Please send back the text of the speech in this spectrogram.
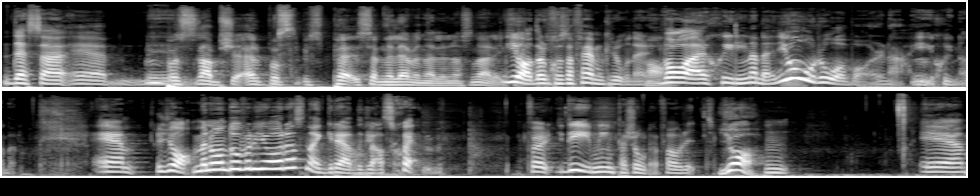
dessa, eh, Mm, På snabbköp, eller på 7-Eleven eller något sånt där liksom. ja, de kostar 5 kronor. Ja. Vad är skillnaden? Jo, råvarorna är Mm. skillnaden. Eh, ja, men om man då vill göra sån här gräddglass själv, för det är ju min personliga favorit. Ja! Eh,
